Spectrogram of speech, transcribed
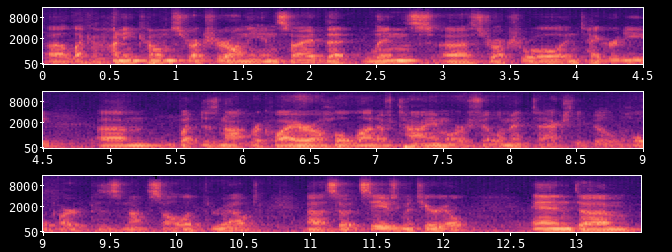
uh, like a honeycomb structure on the inside that lends uh, structural integrity um, but does not require a whole lot of time or filament to actually build the whole part because it's not solid throughout. Uh, so it saves material. And um,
